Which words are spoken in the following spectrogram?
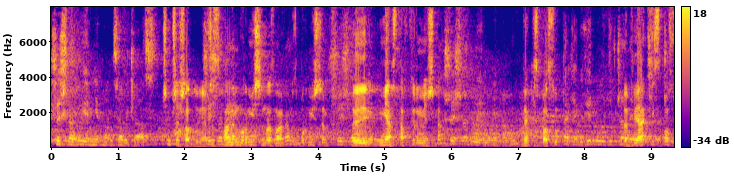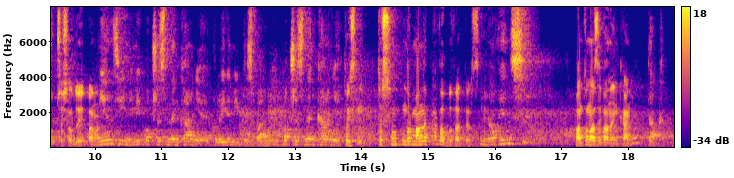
Prześladuje mnie pan cały czas. Czym prześladuje? Czy z panem burmistrzem rozmawiam? Z burmistrzem y, miasta, w którym mieszkam? Prześladuje mnie pan. W jaki sposób? Tak jak wielu dziewcząt. W jaki sposób prześladuje pana? Między innymi poprzez nękanie kolejnymi pozwami, poprzez nękanie. To, jest, to są normalne prawa obywatelskie. No więc Pan to nazywa nękaniem? tak.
